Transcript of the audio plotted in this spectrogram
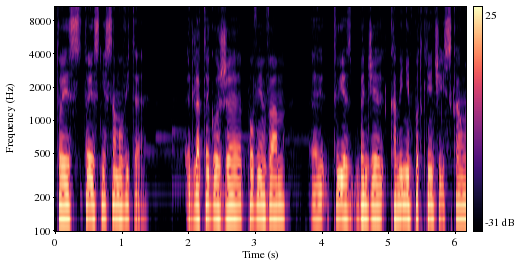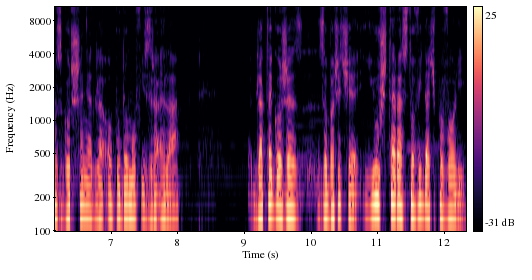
To jest, to jest niesamowite, dlatego że powiem wam, E, tu jest, będzie kamieniem potknięcia i skałą zgorszenia dla obu domów Izraela, dlatego że zobaczycie, już teraz to widać powoli,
